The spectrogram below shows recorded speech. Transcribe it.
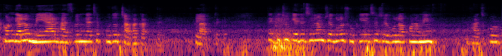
এখন গেল মেয়ে আর হাজব্যান্ড গেছে পুজো চাঁদা কাটতে ক্লাব থেকে। তো কিছু কেটেছিলাম সেগুলো শুকিয়েছে সেগুলো এখন আমি ভাজ করব।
